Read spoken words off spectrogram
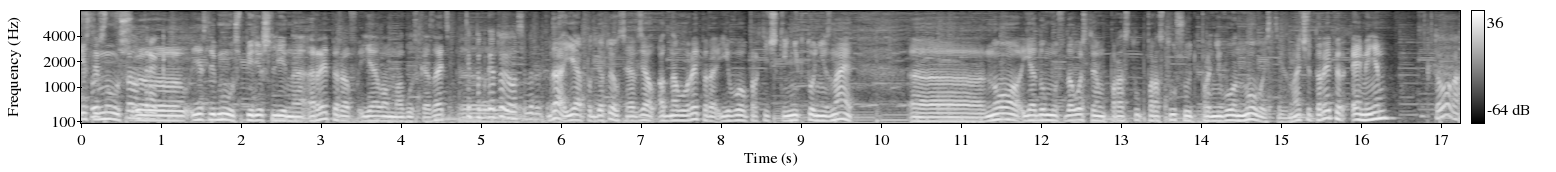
если мы уж, э, если мы уж перешли на рэперов, я вам могу сказать. Ты э, подготовился в этот раз? Да, я подготовился, я взял одного рэпера, его практически никто не знает. э, Но я думаю, с удовольствием просту- прослушают про него новости. Значит, рэпер Эминем Кто?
